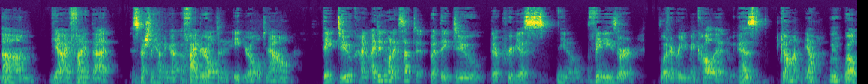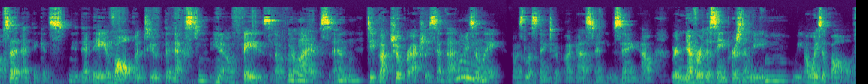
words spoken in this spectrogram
Mhm. Um, yeah, I find that, especially having a, a five year old and an eight year old now, they do kind of, I didn't want to accept it, but they do, their previous, you know, phase or whatever you may call it has gone. Yeah, Mm. well said. I think it's, that they evolve into the next, Mm. you know, phase of their lives. And. Deepak Chopra actually said that Mm. recently. I was listening to a podcast and he was saying how we're never the same person. We Mm. we always evolve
